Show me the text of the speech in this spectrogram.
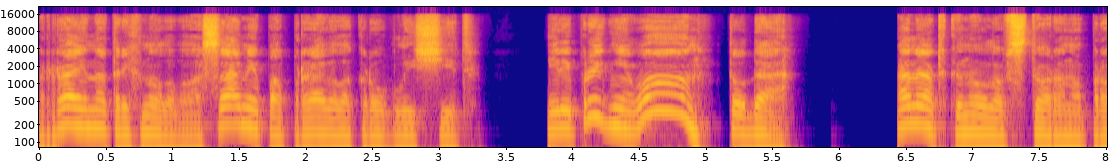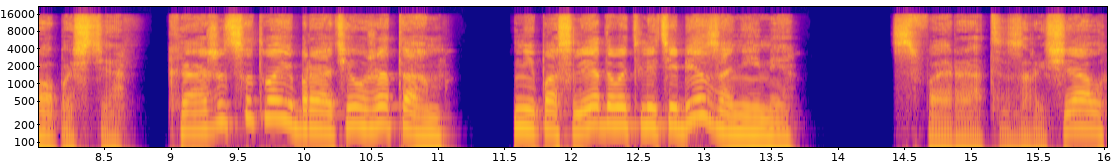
Райна тряхнула волосами, поправила круглый щит. «Или прыгни вон туда!» Она ткнула в сторону пропасти. «Кажется, твои братья уже там. Не последовать ли тебе за ними?» Сфайрат зарычал,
